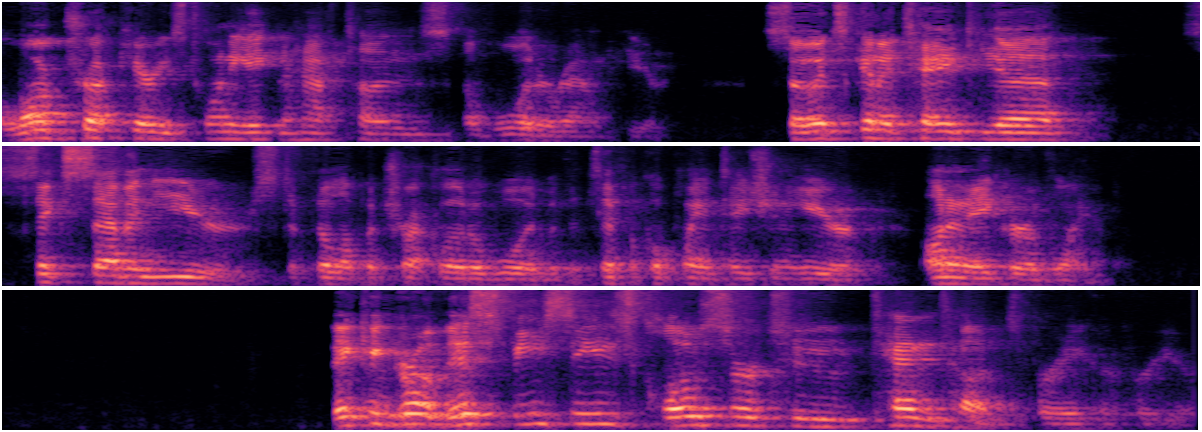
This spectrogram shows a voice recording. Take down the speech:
A log truck carries 28 and a half tons of wood around here. So it's going to take you six, seven years to fill up a truckload of wood with a typical plantation here on an acre of land. They can grow this species closer to 10 tons per acre per year,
